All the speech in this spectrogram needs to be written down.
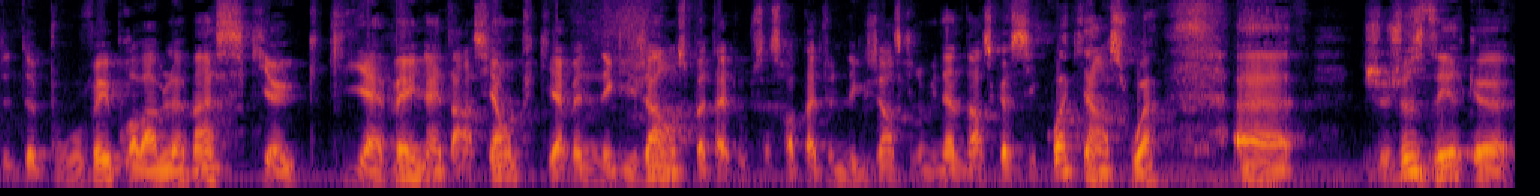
de, de, prouver probablement qu'il y, y, avait une intention, puis qu'il y avait une négligence peut-être, ou ce sera peut-être une négligence criminelle dans ce cas-ci. Quoi qu'il en soit, euh, je veux juste dire que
